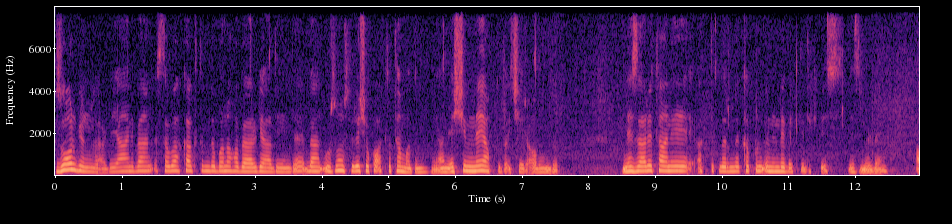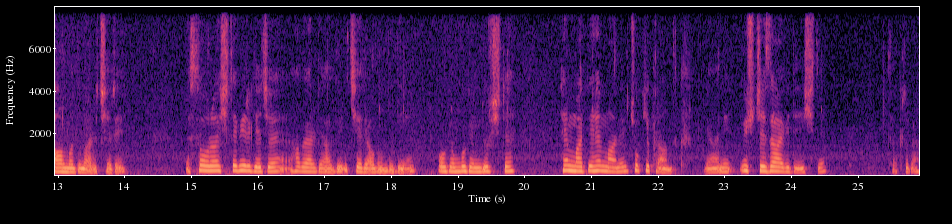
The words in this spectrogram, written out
Zor günlerdi. Yani ben sabah kalktığımda bana haber geldiğinde ben uzun süre şoku atlatamadım. Yani eşim ne yaptı da içeri alındı. Nezarethaneye attıklarında kapının önünde bekledik biz İzmir'de. Almadılar içeri. Sonra işte bir gece haber geldi içeri alındı diye. O gün bugündür işte hem maddi hem manevi çok yıprandık. Yani üç cezaevi değişti takriben.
